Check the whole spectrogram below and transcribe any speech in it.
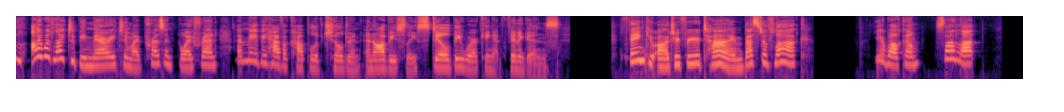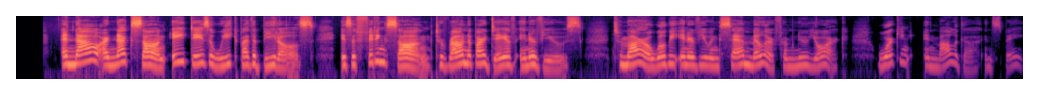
would, I would like to be married to my present boyfriend and maybe have a couple of children and obviously still be working at Finnegan's. Thank you, Audrey, for your time. Best of luck. You're welcome. Slán leat. And now, our next song, Eight Days a Week by the Beatles, is a fitting song to round up our day of interviews. Tomorrow, we'll be interviewing Sam Miller from New York, working in Malaga in Spain.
